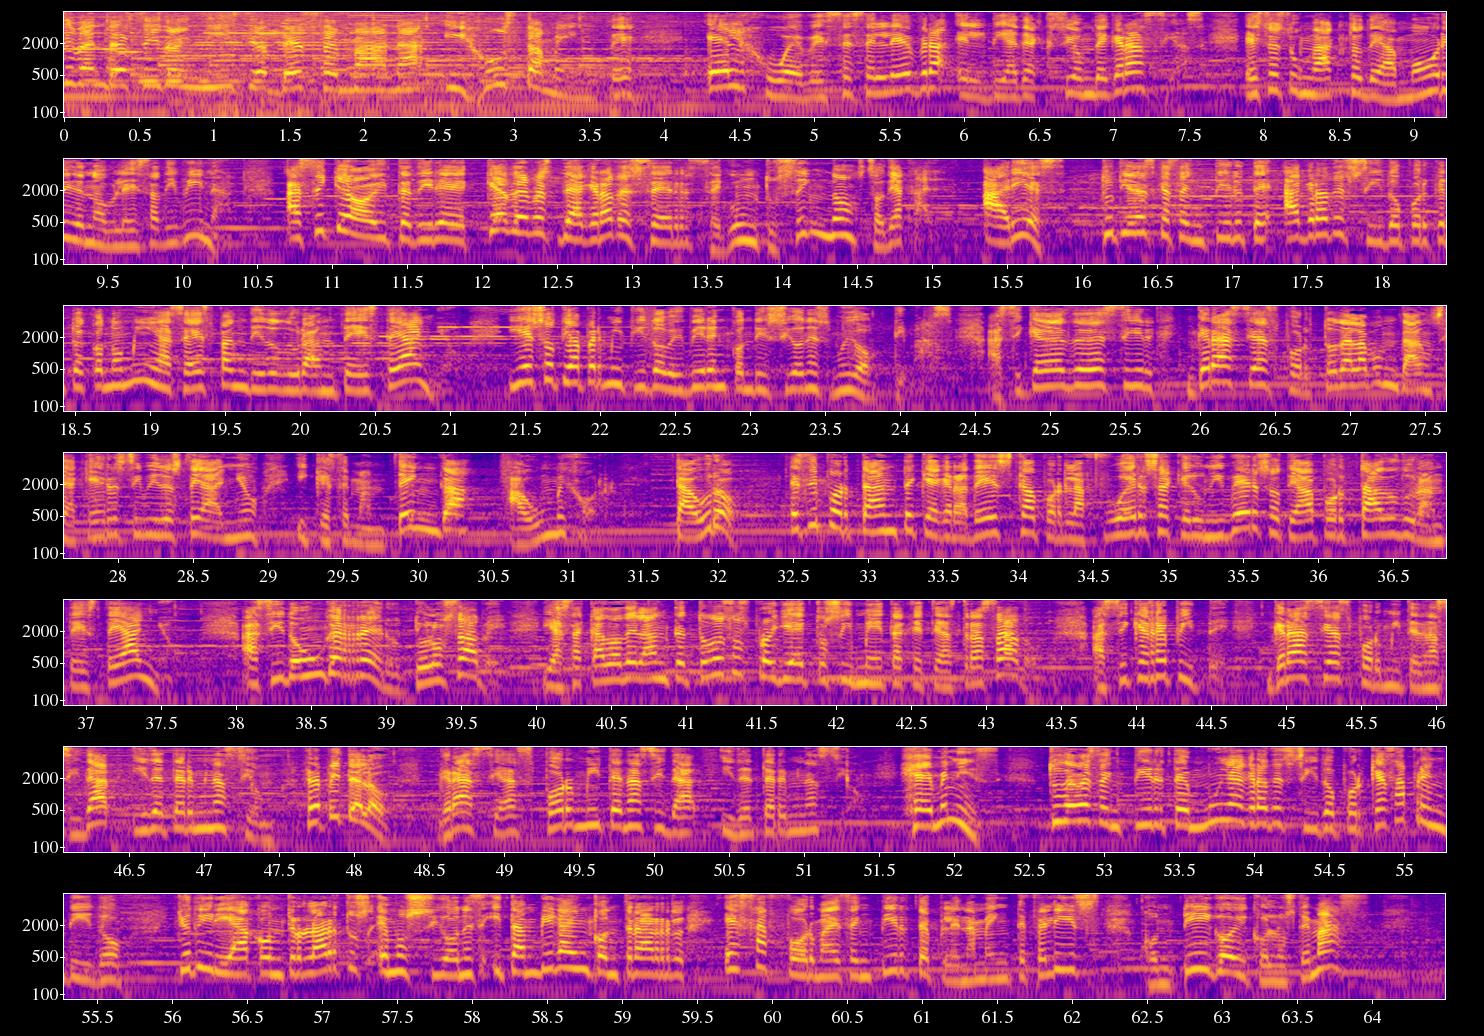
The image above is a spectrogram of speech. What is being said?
bendecido inicio de semana y justamente el jueves se celebra el Día de Acción de Gracias. Esto es un acto de amor y de nobleza divina. Así que hoy te diré qué debes de agradecer según tu signo zodiacal. Aries, Tú tienes que sentirte agradecido porque tu economía se ha expandido durante este año y eso te ha permitido vivir en condiciones muy óptimas. Así que debes de decir gracias por toda la abundancia que he recibido este año y que se mantenga aún mejor. Tauro, es importante que agradezca por la fuerza que el universo te ha aportado durante este año. Has sido un guerrero, tú lo sabes, y has sacado adelante todos esos proyectos y metas que te has trazado. Así que repite, gracias por mi tenacidad y determinación. Repítelo, gracias por mi tenacidad y determinación. Géminis, tú debes sentirte muy agradecido porque has aprendido, yo diría, a controlar tus emociones y también a encontrar esa forma de sentirte plenamente feliz contigo y con los demás.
